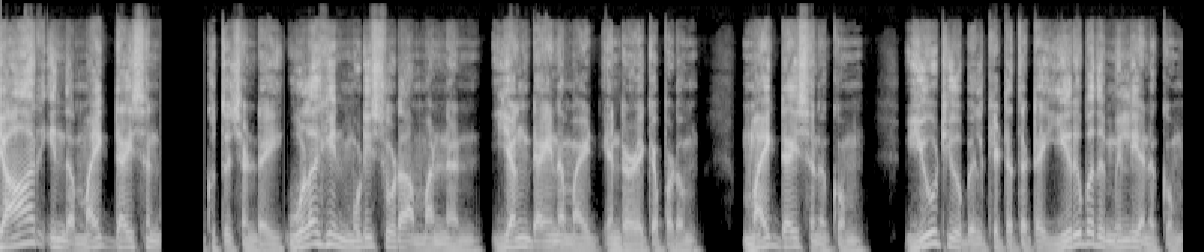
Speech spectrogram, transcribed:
யார் இந்த மைக் டைசன் குத்துச்சண்டை? உலகின் முடிசூடா மன்னன் யங் டைனமைட் என்றழைக்கப்படும் மைக் டைசனுக்கும் யூடியூபில் கிட்டத்தட்ட இருபது மில்லியனுக்கும்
